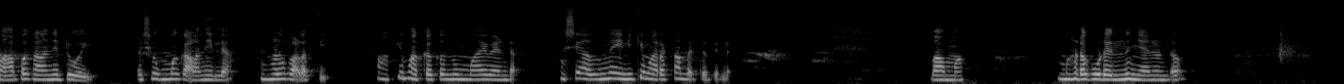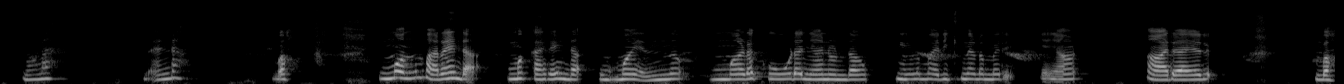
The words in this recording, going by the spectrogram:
വാപ്പ കളഞ്ഞിട്ട് പോയി. പക്ഷെ ഉമ്മ കളഞ്ഞില്ല. ഞങ്ങളെ വളർത്തി. ബാക്കി മക്കൾക്കൊന്നും ഉമ്മായി വേണ്ട. പക്ഷെ അതൊന്നും എനിക്ക് മറക്കാൻ പറ്റത്തില്ല. വാമ്മ ഉമ്മയുടെ കൂടെ എന്നും ഞാനുണ്ടാവും മോളെ വേണ്ട. വാ. ഉമ്മ ഒന്നും പറയണ്ട. ഉമ്മ കരയണ്ട. ഉമ്മ എന്നും ഉമ്മയുടെ കൂടെ ഞാനുണ്ടാവും. നിങ്ങൾ മരിക്കുന്നിടം വരെ ഞാൻ ആരായാലും. വാ.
